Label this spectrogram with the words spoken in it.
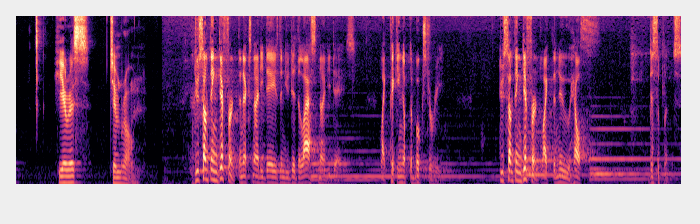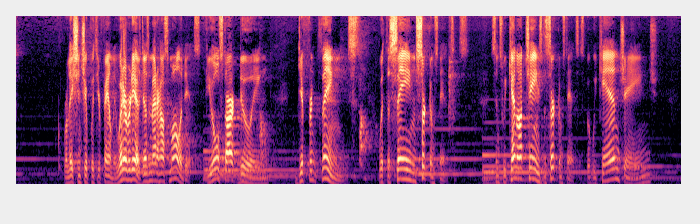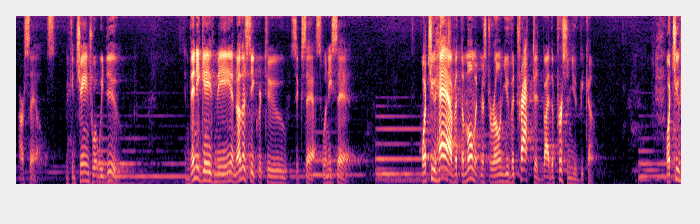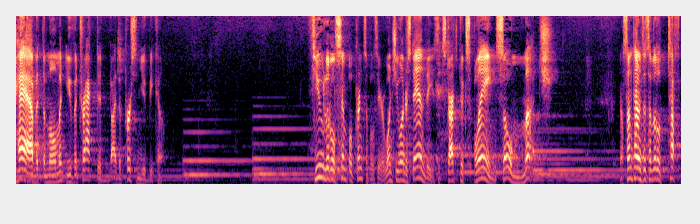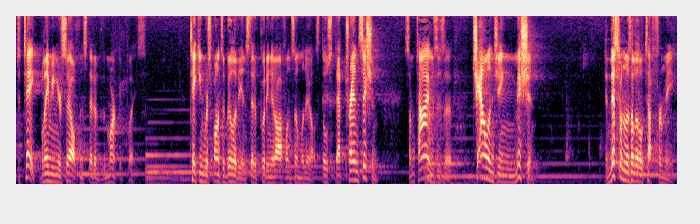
here is Jim Rohn. Do something different the next 90 days than you did the last 90 days, like picking up the books to read. Do something different, like the new health disciplines, relationship with your family, whatever it is, doesn't matter how small it is. If you'll start doing different things with the same circumstances. Since we cannot change the circumstances, but we can change ourselves. We can change what we do. And then he gave me another secret to success when he said, What you have at the moment, Mr. Rohn, you've attracted by the person you've become. What you have at the moment, you've attracted by the person you've become. Few little simple principles here. Once you understand these, it starts to explain so much. Now, sometimes it's a little tough to take, blaming yourself instead of the marketplace, taking responsibility instead of putting it off on someone else. Those, that transition sometimes is a challenging mission. And this one was a little tough for me.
